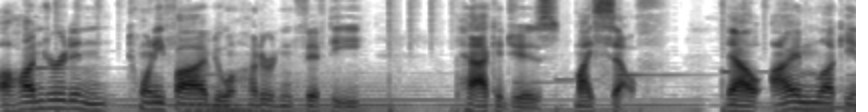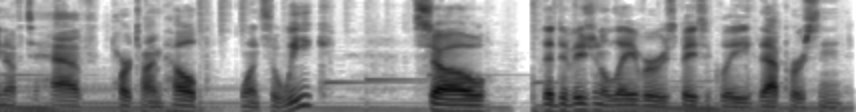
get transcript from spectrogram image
125 to 150 packages myself. Now, I'm lucky enough to have part time help once a week. So the division of labor is basically that person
